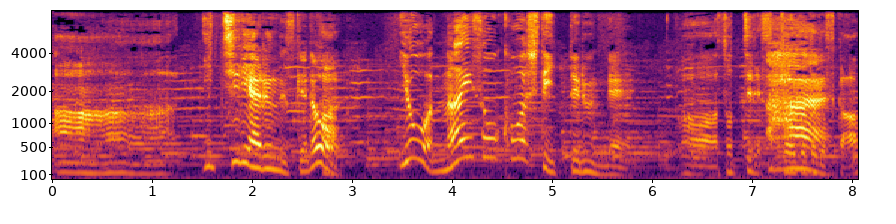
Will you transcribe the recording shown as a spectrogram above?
あー一理あるんですけど、はい。要は内臓を壊していってるんで。ああそっちです。そうはいいうことですか？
